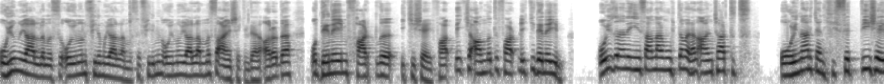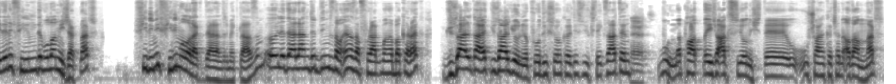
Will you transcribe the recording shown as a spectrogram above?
oyun uyarlaması, oyunun film uyarlaması, filmin oyuna uyarlanması aynı şekilde. Yani arada o deneyim farklı iki şey. Farklı iki anlatı, farklı iki deneyim. O yüzden hani insanlar muhtemelen Uncharted oynarken hissettiği şeyleri filmde bulamayacaklar. Filmi film olarak değerlendirmek lazım. Öyle değerlendirdiğimiz zaman en azından fragmana bakarak güzel gayet güzel görünüyor. Prodüksiyon kalitesi yüksek. Zaten Evet. bununla patlayıcı aksiyon işte uçan kaçan adamlar.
